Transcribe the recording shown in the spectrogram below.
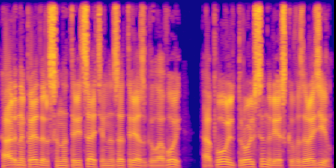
Арне Педерсон отрицательно затряс головой, а Поль Трольсон резко возразил.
